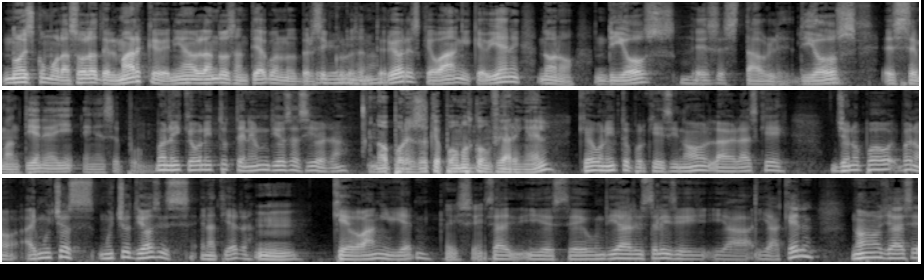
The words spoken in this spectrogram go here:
No es como las olas del mar que venía hablando Santiago en los versículos anteriores, que van y que vienen. No, no, Dios es estable, Dios es- se mantiene ahí en ese punto. Bueno, y qué bonito tener un Dios así, ¿verdad? No, por eso es que podemos confiar en Él. Qué bonito, porque si no, la verdad es que yo no puedo, bueno, hay muchos, muchos dioses en la tierra Mm, que van y vienen. sí, sí. O sea, y este, un día usted le dice, y, a, y a aquel, no, no, ya ese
